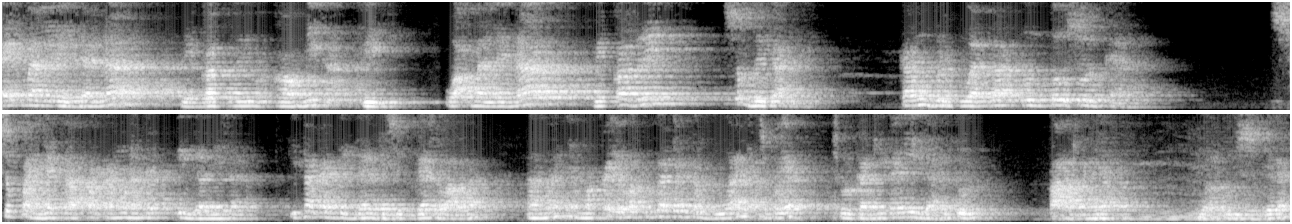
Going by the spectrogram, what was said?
Iqmal lil jannah bi qadri maqamika fi wa amal lin nar bi qadri sabrika. Kamu berbuatlah untuk surga. Sepanjang apa kamu nanti tinggal di sana. Kita akan tinggal di surga selama namanya. Maka ya lakukan yang terbanyak supaya surga kita ini indah betul. Tanamannya bagus, ya kan?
